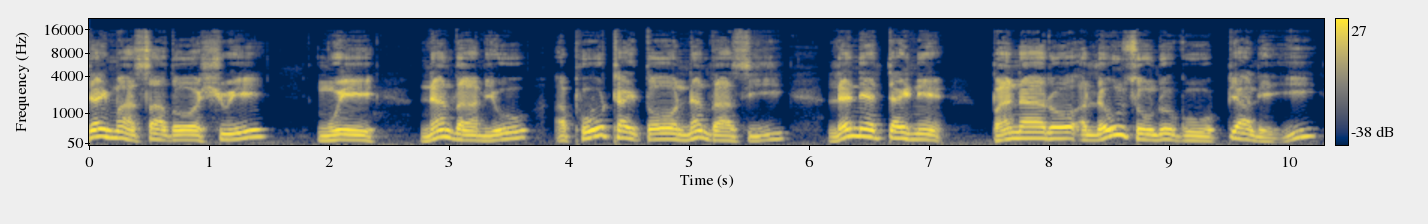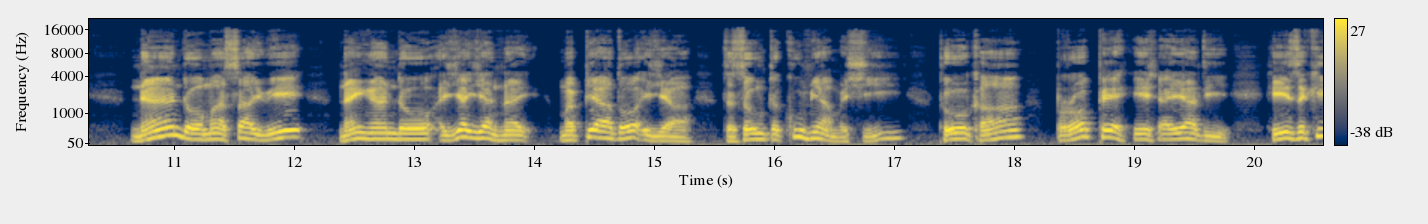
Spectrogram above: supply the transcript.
တိုက်မှစသောရွှေငွေ နန္တာမျိုးအဖိုးထိုက်သောနန္တာစီလက်နှင့်တိုက်နှင့်ဗန္နာတော်အလုံးစုံတို့ကို ပြလေ၏နန်းတော်မှဆ၍နိုင်ငံတော်အရရ၌မပြသောအရာတစုံတစ်ခုမျှမရှိ ထိုအခါပရောဖက်ဟေရှာယသည်ဟေဇကိ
